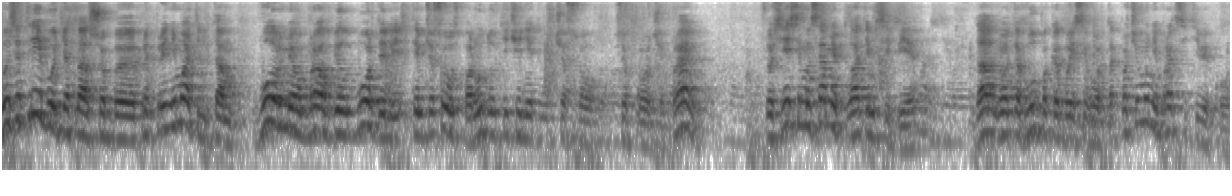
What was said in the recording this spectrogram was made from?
Вы же требуете от нас, чтобы предприниматель там вовремя убрал билборд или тимчасовую споруду в течение двух часов, все прочее, правильно? То есть если мы сами платим себе, да, ну это глупо как бы если говорить, так почему не брать сетевиков?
